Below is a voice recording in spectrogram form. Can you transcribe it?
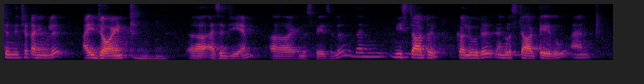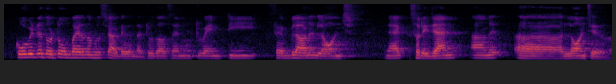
ചിന്തിച്ച ടൈമിൽ I joined as a G M in സ്പേസിൽ ദെൻ വി സ്റ്റാർട്ടഡ് കലൂർ ഞങ്ങൾ സ്റ്റാർട്ട് ചെയ്തു. ആൻഡ് കോവിഡിന്റെ തൊട്ട് മുമ്പായിരുന്നു നമ്മൾ സ്റ്റാർട്ട് ചെയ്തിട്ടുണ്ട് ടു തൗസൻഡ് ട്വന്റി ഫെബിലാണ് ലോഞ്ച് സോറി ജാൻ ആണ് ലോഞ്ച് ചെയ്തത്.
